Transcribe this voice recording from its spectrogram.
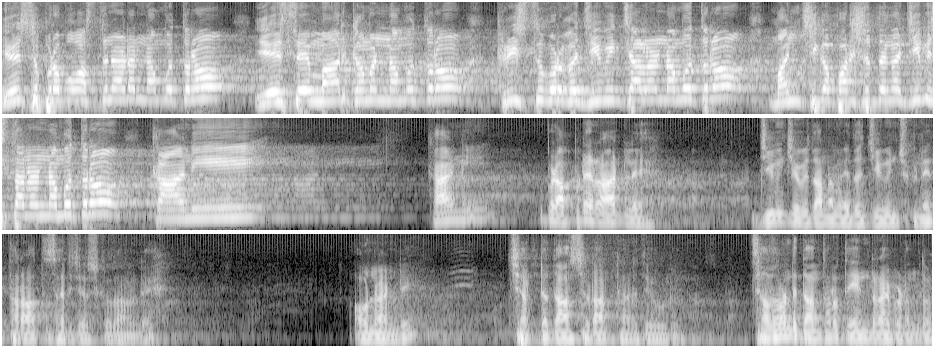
యేసు ప్రభు వస్తున్నాడని నమ్ముతున్నాం ఏసే మార్గం అని నమ్ముతున్నాం క్రీస్తు కొరకు జీవించాలని నమ్ముతున్నాం మంచిగా పరిశుద్ధంగా జీవిస్తానని నమ్ముతున్నాం. కానీ కానీ ఇప్పుడు అప్పుడే రాడలే. జీవించే విధానం ఏదో జీవించుకుని తర్వాత సరి చేసుకుందాంలే. అవునండి చెడ్డ దాసుడు అంటున్నారు దేవుడు. చదవండి దాని తర్వాత ఏం రాయబడిందో?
